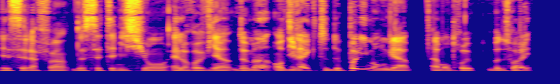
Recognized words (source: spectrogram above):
Et c'est la fin de cette émission. Elle revient demain en direct de Polymanga à Montreux. Bonne soirée.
